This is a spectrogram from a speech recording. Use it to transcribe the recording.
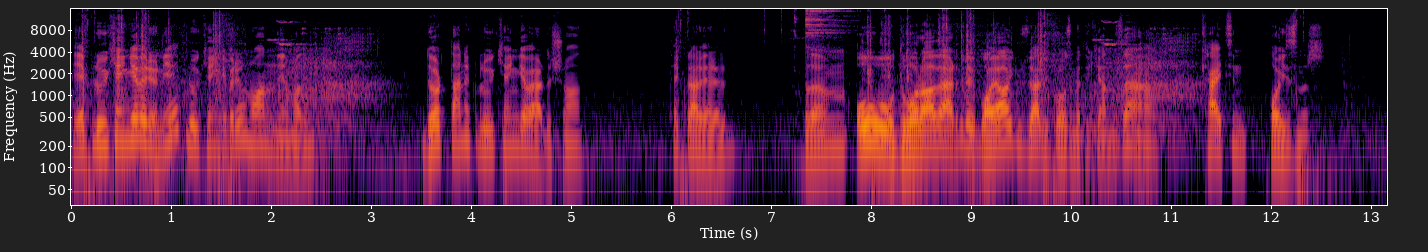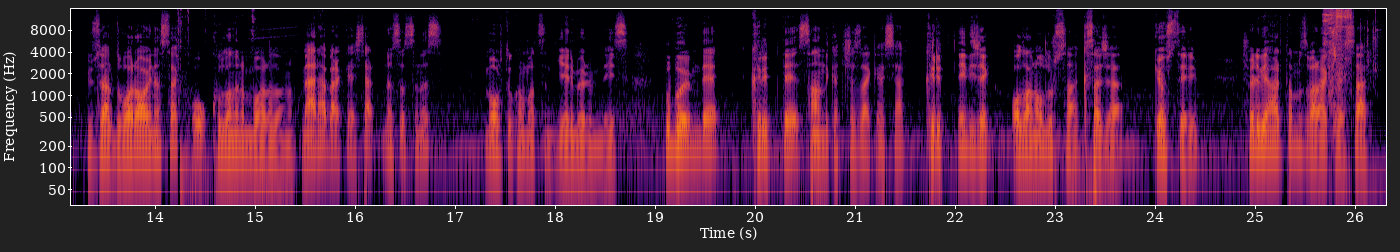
Hep Liu Kang'e veriyor. Niye hep Liu Kang'e veriyor onu anlayamadım. 4 tane Liu Kang'e verdi şu an. Tekrar verelim. Bakalım. Oo Dvora verdi ve bayağı güzel bir kozmetik yalnız ha. Chitin Poisoner. Güzel duvara oynasak o kullanırım bu arada onu. Merhaba arkadaşlar nasılsınız? Mortal Kombat'ın yeni bölümündeyiz. Bu bölümde Crypt'te sandık açacağız arkadaşlar. Crypt ne diyecek olan olursa kısaca göstereyim. Şöyle bir haritamız var arkadaşlar.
